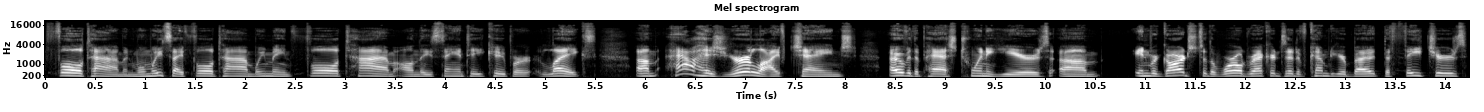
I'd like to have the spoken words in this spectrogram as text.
full time. And when we say full time, we mean full time on these Santee Cooper lakes. Um, how has your life changed over the past 20 years um, in regards to the world records that have come to your boat, the features,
